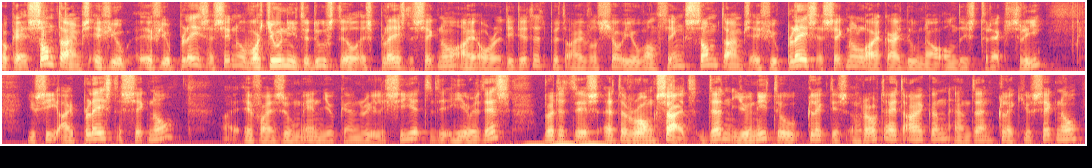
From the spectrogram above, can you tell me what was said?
Okay, sometimes if you if you place a signal, what you need to do still is place the signal. I already did it, but I will show you one thing. Sometimes if you place a signal, like I do now on this track 3, you see I placed a signal. Uh, if I zoom in, you can really see it. Here it is, but it is at the wrong side. Then you need to click this rotate icon and then click your signal,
